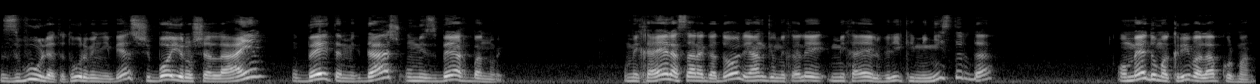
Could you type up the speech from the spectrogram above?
Звуль этот уровень небес, Шибо Иерушалаем, у Бейта Мигдаш, у Мизбех Бануй. У Михаэля Сара Гадоль, и ангел Михаэль, Михаэль, великий министр, да? Омеду Макрива Лав Курбан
